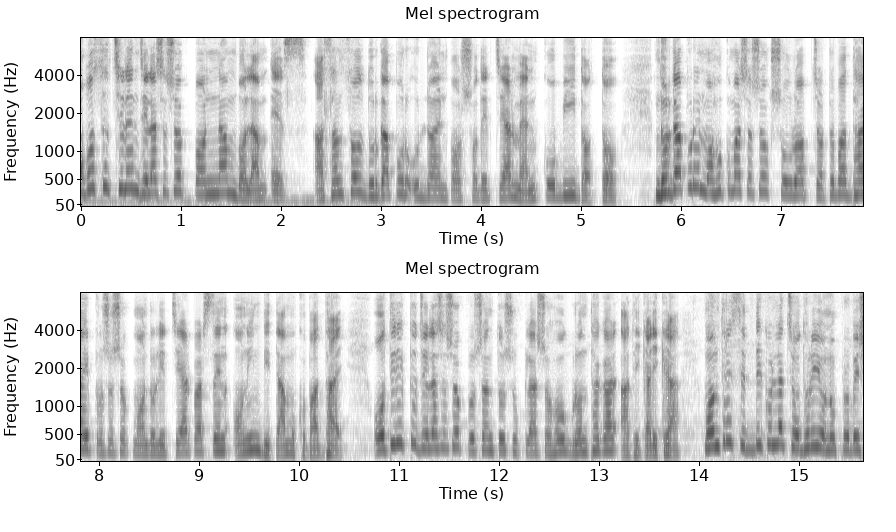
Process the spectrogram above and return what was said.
উপস্থিত ছিলেন জেলাশাসক পন্নাম বলাম এস, আসানসোল দুর্গাপুর উন্নয়ন পর্ষদের চেয়ারম্যান কবি দত্ত। দুর্গাপুরের মহকুমা শাসক সৌরভ চট্টোপাধ্যায়, প্রশাসক মণ্ডলীর চেয়ারপারসন অনিন্দিতা মুখোপাধ্যায়, অতিরিক্ত জেলাশাসক প্রশান্ত শুক্লা সহ গ্রন্থাগার আধিকারিকরা। মন্ত্রী সিদ্দিকুল্লাহ চৌধুরী অনুপ্রবেশ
